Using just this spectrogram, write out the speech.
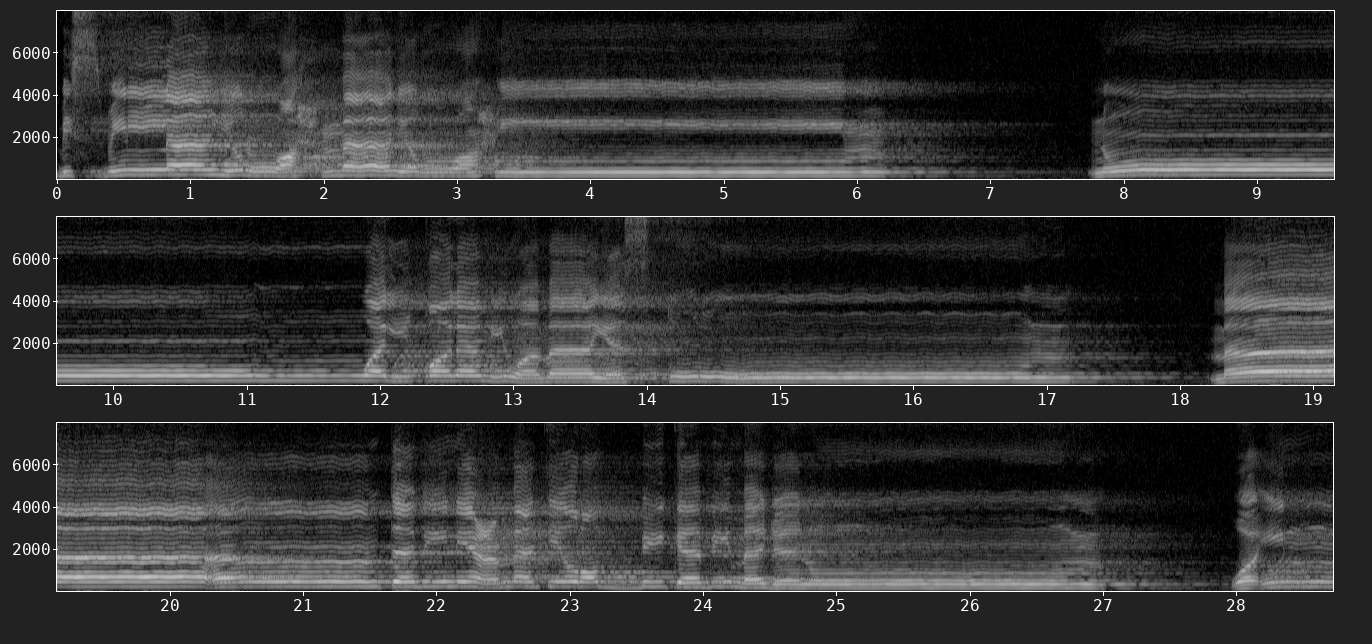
بسم الله الرحمن الرحيم. نون والقلم وما يسطرون ما أنت بنعمة ربك بمجنون. وإن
